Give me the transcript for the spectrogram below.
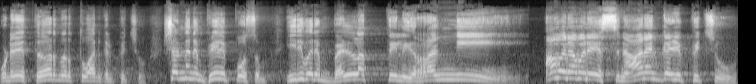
ഉടനെ തേർ നിർത്തുവാൻ കൽപ്പിച്ചു. ഷണ്ണനും ഫിലിപ്പോസും ഇരുവരും വെള്ളത്തിൽ ഇറങ്ങി. അവനവനെ സ്നാനം കഴിപ്പിച്ചു.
